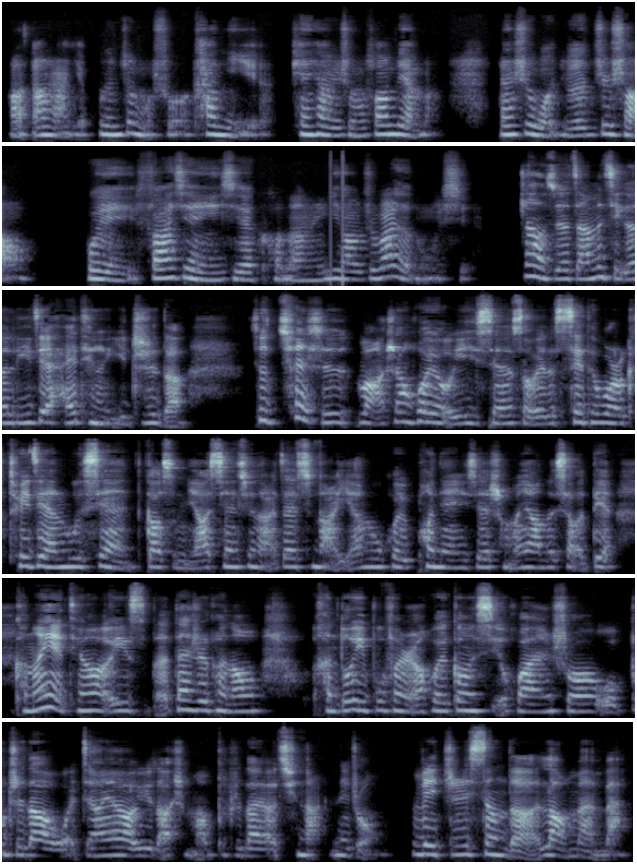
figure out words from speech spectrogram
啊。当然也不能这么说，看你偏向于什么方面吧。但是我觉得至少会发现一些可能意料之外的东西。那我觉得咱们几个理解还挺一致的。就确实，网上会有一些所谓的 city work 推荐路线，告诉你要先去哪儿，再去哪儿，沿路会碰见一些什么样的小店，可能也挺有意思的。但是可能很多一部分人会更喜欢说，我不知道我将要遇到什么，不知道要去哪儿那种未知性的浪漫吧。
